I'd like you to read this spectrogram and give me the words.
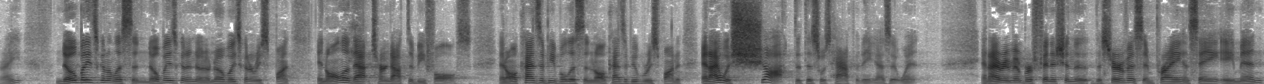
right? Nobody's going to listen. Nobody's going to know. Nobody's going to respond. And all of that turned out to be false. And all kinds of people listened, and all kinds of people responded. And I was shocked that this was happening as it went. And I remember finishing the, the service and praying and saying amen.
